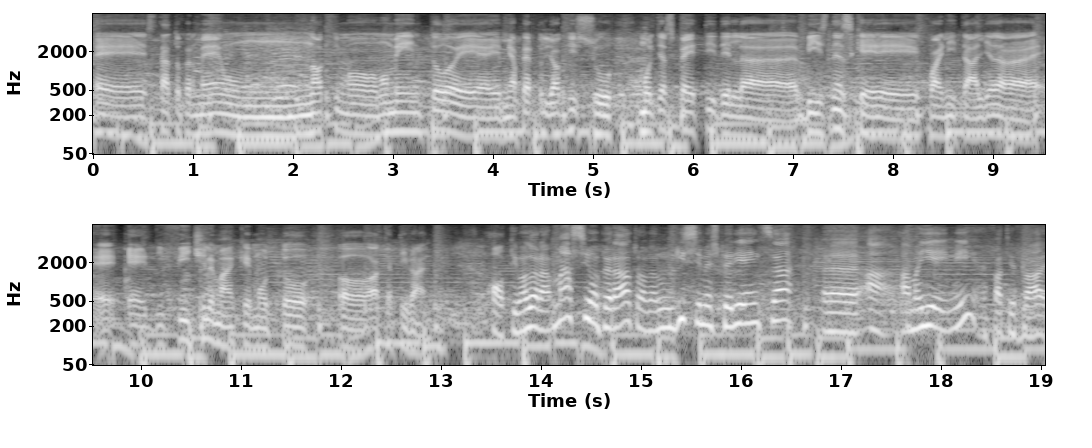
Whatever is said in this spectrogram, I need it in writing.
è stato per me un, un ottimo momento e, e mi ha aperto gli occhi su molti aspetti del business che qua in Italia è, è difficile ma anche molto uh, accattivante. Ottimo, allora Massimo peraltro ha una lunghissima esperienza eh, a, a, Miami, infatti fa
